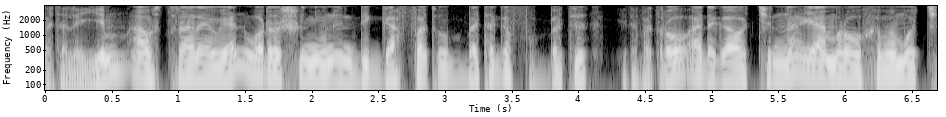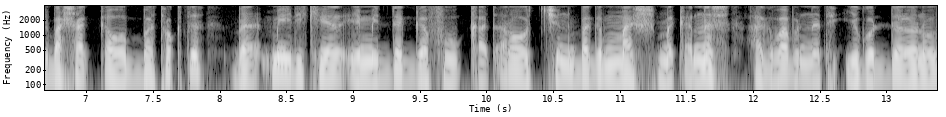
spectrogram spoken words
በተለይም አውስትራሊያውያን ወረርሽኙን እንዲጋፈጡ በተገፉበት የተፈጥሮ አደጋዎችና የአእምሮ ሕመሞች ባሻቀቡበት ወቅት በሜዲኬር የሚደገፉ ቀጠሮዎችን በግማሽ መቀነስ አግባብነት የጎደለ ነው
